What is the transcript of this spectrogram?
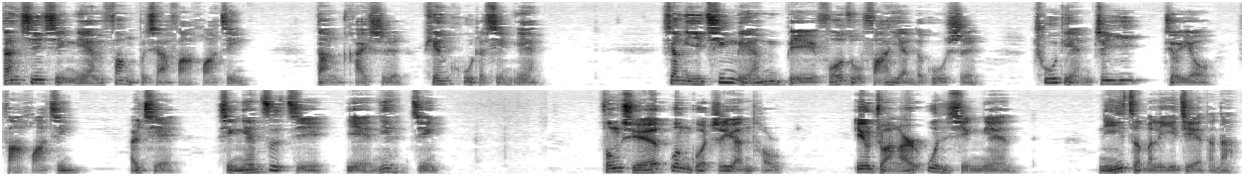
担心醒念放不下《法华经》。但还是偏护着醒念，像以青莲比佛祖法眼的故事，出典之一就有《法华经》，而且醒念自己也念经。风学问过直源头，又转而问醒念：“你怎么理解的呢？”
